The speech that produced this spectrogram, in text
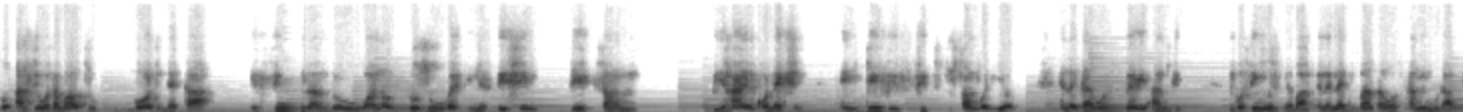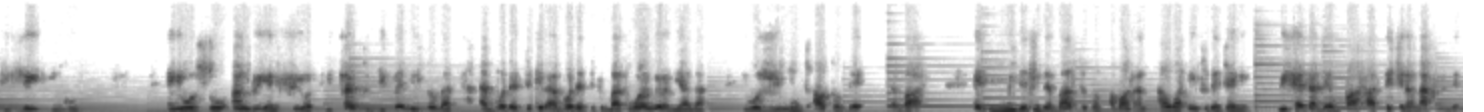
So as he was about to board the car, it seems as though one of those who worked in the station did some behind connection and gave his seat to somebody else. And the guy was very angry because he missed the bus and the next bus that was coming would have delayed in going. And he was so angry and furious. He tried to defend himself that I bought the ticket, I bought the ticket, but one way or the other, he was removed out of the, the bus. And immediately the bus took off. About an hour into the journey, we heard that the bus had taken an accident.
